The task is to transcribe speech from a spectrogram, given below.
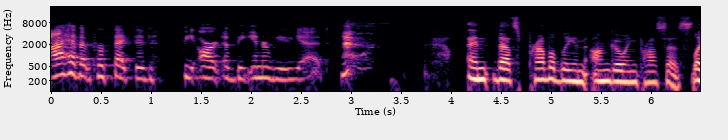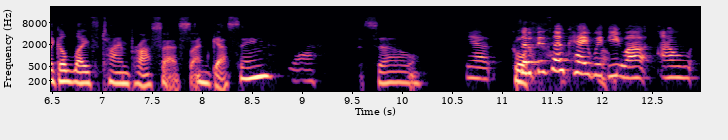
I haven't perfected the art of the interview yet. and that's probably an ongoing process, like a lifetime process, I'm guessing. Yeah. So, yeah. Cool. So if it's okay with you, I'll, I'll,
